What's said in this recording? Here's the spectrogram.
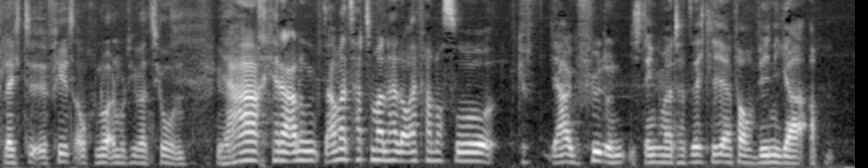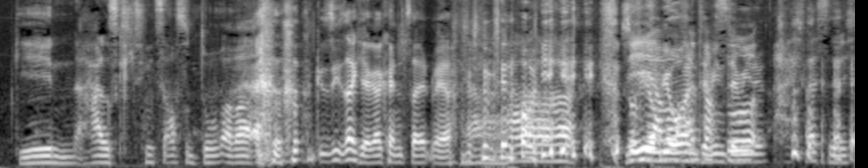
Vielleicht äh, fehlt es auch nur an Motivation. Ja, keine Ahnung. Damals hatte man halt auch einfach noch so ja, gefühlt und ich denke mal tatsächlich einfach weniger abgehen. Ah, das klingt auch so doof, aber. Sie sagt ja gar keine Zeit mehr. Ah, Für ein Hobby. so nee, viel um die Ohren, Termin, so, Termine. ach, Ich weiß nicht.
